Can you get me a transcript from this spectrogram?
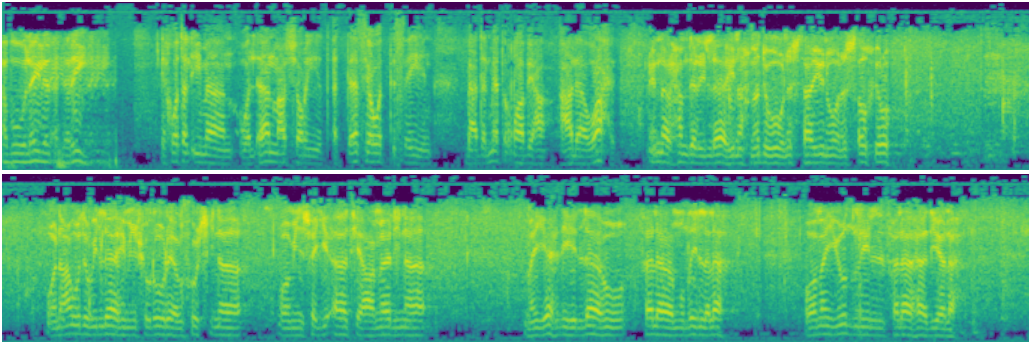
أبو ليلى الأثري. إخوة الإيمان والآن مع الشريط التاسع والتسعين بعد المئة الرابعة على واحد. إن الحمد لله نحمده ونستعينه ونستغفره ونعوذ بالله من شرور أنفسنا ومن سيئات أعمالنا. من يهده الله فلا مضل له ومن يضلل فلا هادي له.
